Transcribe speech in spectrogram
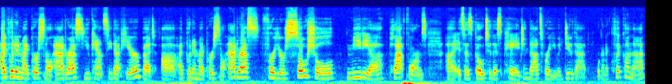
I put in my personal address. You can't see that here, but uh, I put in my personal address. For your social media platforms, uh, it says go to this page, and that's where you would do that. We're going to click on that.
